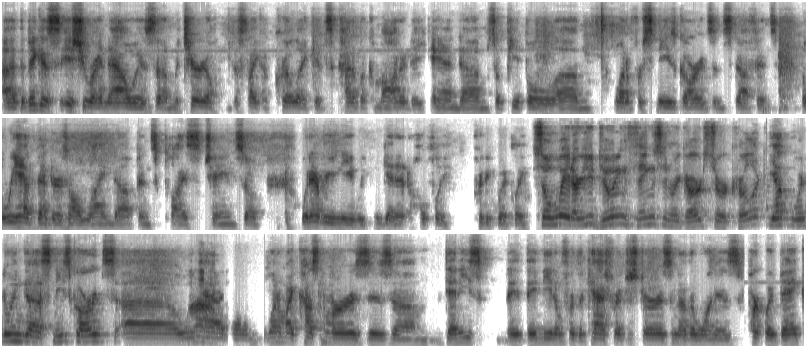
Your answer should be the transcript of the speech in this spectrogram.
uh, the biggest issue right now is uh, material, just like acrylic. It's kind of a commodity, and um, so people um, want it for sneeze guards and stuff. It's but we have vendors all lined up and supplies chain. So whatever you need, we can get it. Hopefully pretty quickly. So wait, are you doing things in regards to acrylic? Yep, we're doing uh, sneeze guards. Uh, we wow. had um, one of my customers is um, Denny's. They, they need them for their cash registers. Another one is Parkway Bank.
